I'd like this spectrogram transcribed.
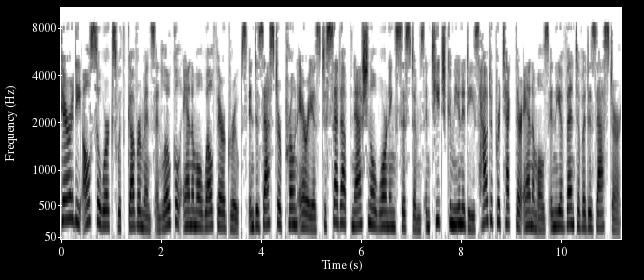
charity also works with governments and local animal welfare groups in disaster-prone areas to set up national warning systems and teach communities how to protect their animals in the event of a disaster.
